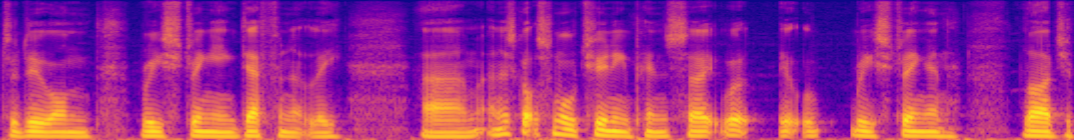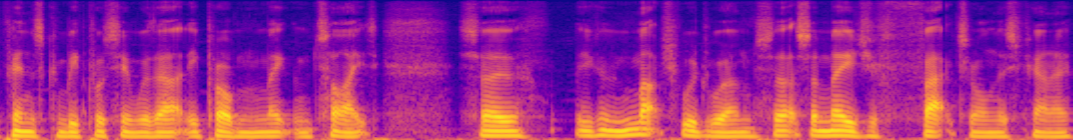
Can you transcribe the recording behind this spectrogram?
to do on restringing definitely um, and it's got small tuning pins so it will, it will restring and larger pins can be put in without any problem make them tight so you can much woodworm, so that's a major factor on this piano.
